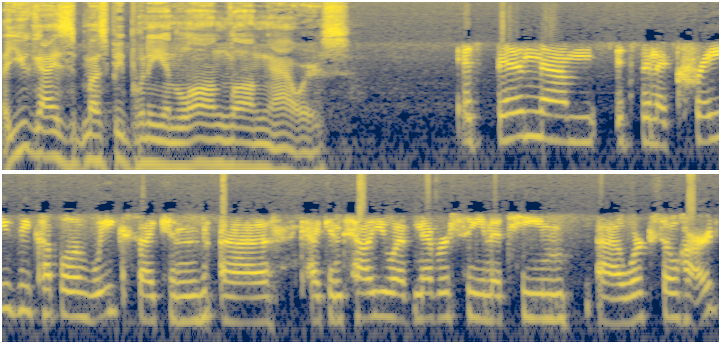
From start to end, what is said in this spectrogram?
Uh, you guys must be putting in long, long hours. It's been um, it's been a crazy couple of weeks. I can uh, I can tell you I've never seen a team uh, work so hard.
